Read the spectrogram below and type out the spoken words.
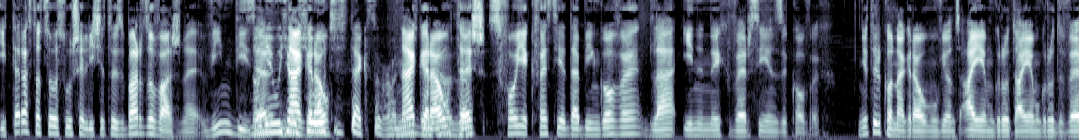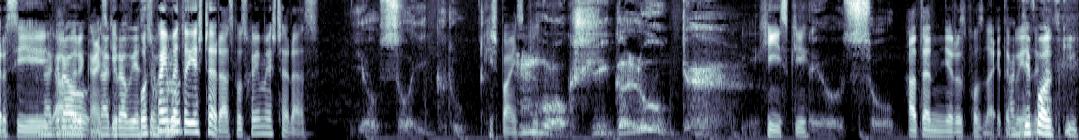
I teraz to, co usłyszeliście, to jest bardzo ważne. Vin no Diesel musiał nagrał, tekstu. nagrał też swoje kwestie dubbingowe dla innych wersji językowych. Nie tylko nagrał mówiąc I am Groot, I am Groot w wersji Nagrał- amerykańskiej. nagrał Posłuchajmy Groot? to jeszcze raz, posłuchajmy jeszcze raz. Hiszpański. Chiński. A ten nie rozpoznaje tego A gdzie języka. polski?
